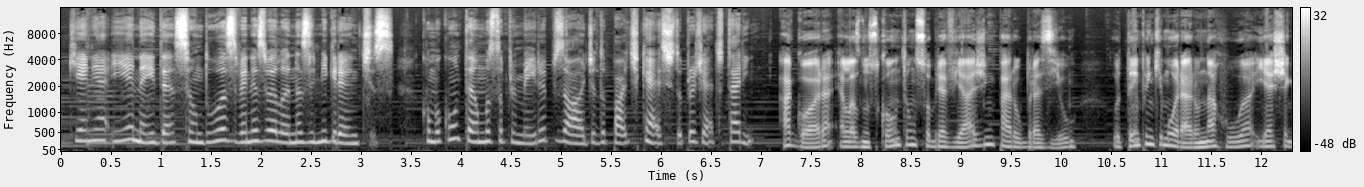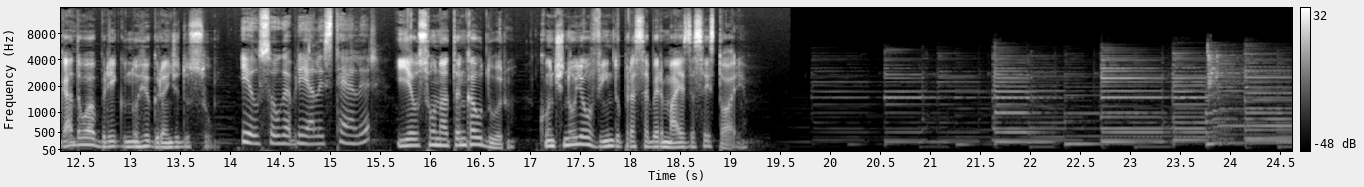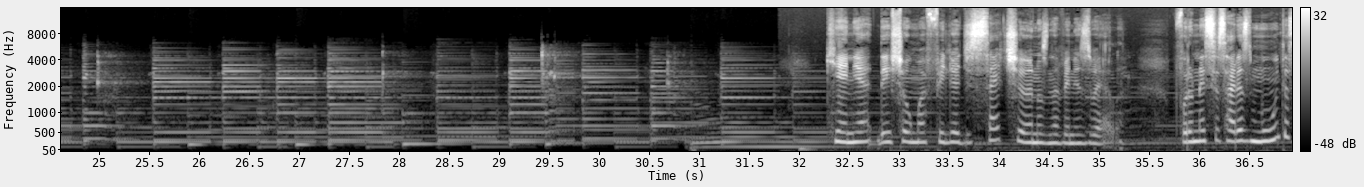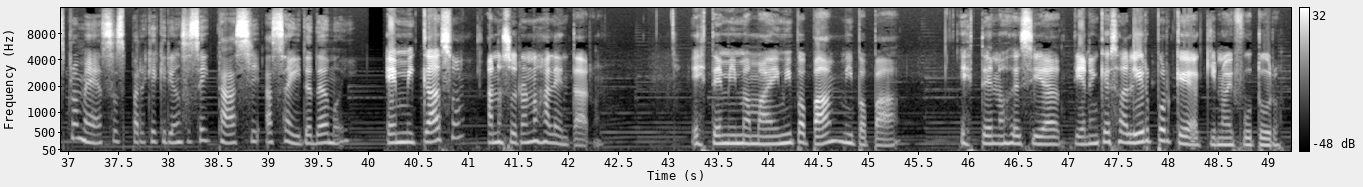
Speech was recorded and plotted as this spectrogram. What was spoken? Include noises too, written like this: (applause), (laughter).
Kênia e Eneida são duas venezuelanas imigrantes, como contamos no primeiro episódio do podcast do Projeto Tarim. Agora, elas nos contam sobre a viagem para o Brasil, o tempo em que moraram na rua e a chegada ao abrigo no Rio Grande do Sul. Eu sou Gabriela Steller. E eu sou Nathan Calduro. Continue ouvindo para saber mais dessa história. Kênia deixou uma filha de 7 anos na Venezuela. Foram necessárias muitas promessas para que a criança aceitasse a saída da mãe. En mi caso, a nosotros nos alentaron. Este, mi mamá y mi papá, mi papá, este nos decía, tienen que salir porque aquí no hay futuro.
